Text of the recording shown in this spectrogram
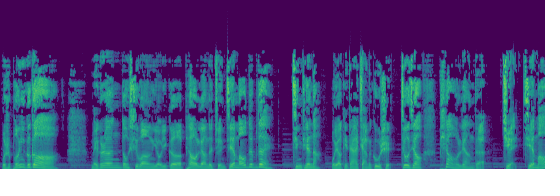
我是彭毅哥哥。每个人都希望有一个漂亮的卷睫毛，对不对？今天呢，我要给大家讲的故事就叫《漂亮的卷睫毛》。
